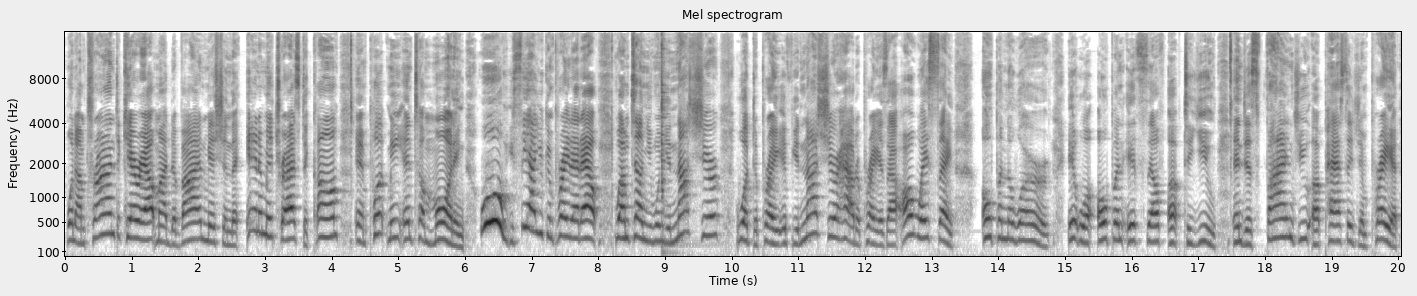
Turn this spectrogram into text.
when I'm trying to carry out out my divine mission, the enemy tries to come and put me into mourning. Woo! You see how you can pray that out? Well, I'm telling you, when you're not sure what to pray, if you're not sure how to pray, as I always say, Open the word. It will open itself up to you and just find you a passage and pray it.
